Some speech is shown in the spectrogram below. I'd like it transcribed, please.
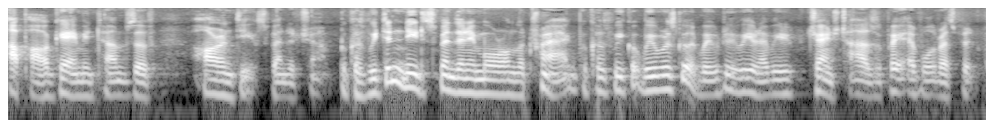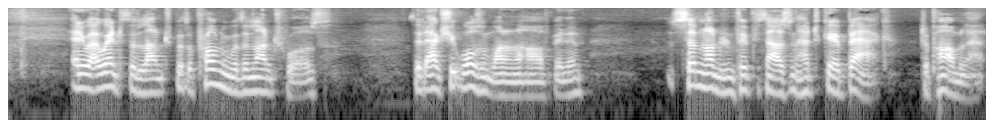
up our game in terms of R&D expenditure because we didn't need to spend any more on the track because we got, we were as good. We, we you know, we changed tires, we all the rest of it. Anyway, I went to the lunch, but the problem with the lunch was that actually it wasn't one and a half million. 750,000 had to go back to Parmalat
